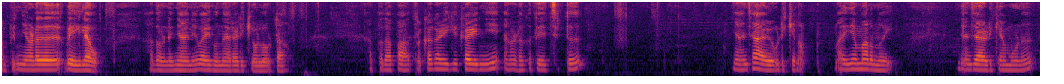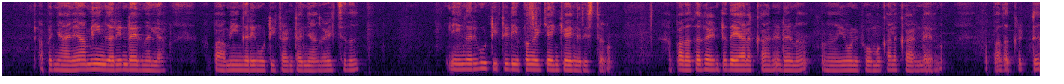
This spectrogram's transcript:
അപ്പം ഇനി അവിടെ വെയിലാവും. അതുകൊണ്ട് ഞാൻ വൈകുന്നേരം അടിക്കുള്ളൂ കേട്ടോ അപ്പോൾ ആ പാത്രമൊക്കെ കഴുകി കഴിഞ്ഞ് അവിടെയൊക്കെ തേച്ചിട്ട് ഞാൻ ചായ കുടിക്കണം. അത് ഞാൻ മറന്നുപോയി. ഞാൻ ചായ കുടിക്കാൻ പോണ്. അപ്പം ഞാൻ ആ മീൻ കറി ഉണ്ടായിരുന്നല്ല. അപ്പോൾ ആ മീൻ കറിയും കൂട്ടിയിട്ടാണ് കേട്ടോ ഞാൻ കഴിച്ചത്. മീൻ കറി കൂട്ടിയിട്ട് ഇടിയപ്പം കഴിക്കാൻ എനിക്ക് ഭയങ്കര ഇഷ്ടമാണ് അപ്പോൾ അതൊക്കെ കഴിഞ്ഞിട്ട് ദേ അലക്കാനിടാണ് യൂണിഫോമൊക്കെ അലക്കാനുണ്ടായിരുന്നു അപ്പോൾ അതൊക്കെ ഇട്ട്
